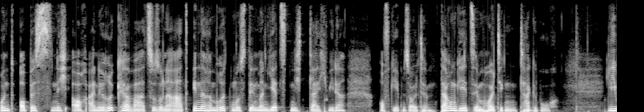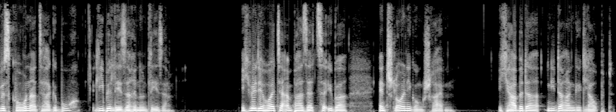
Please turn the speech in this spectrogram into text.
und ob es nicht auch eine Rückkehr war zu so einer Art innerem Rhythmus, den man jetzt nicht gleich wieder aufgeben sollte. Darum geht's im heutigen Tagebuch. Liebes Corona-Tagebuch, liebe Leserinnen und Leser. Ich will dir heute ein paar Sätze über Entschleunigung schreiben. Ich habe da nie daran geglaubt.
